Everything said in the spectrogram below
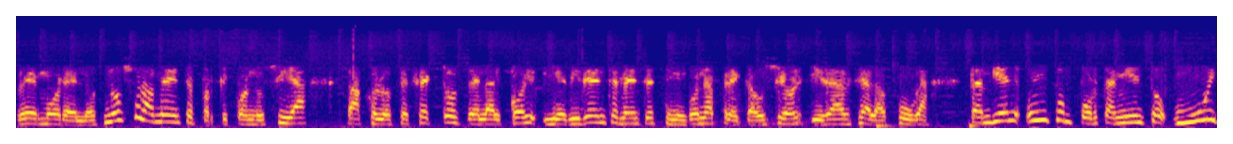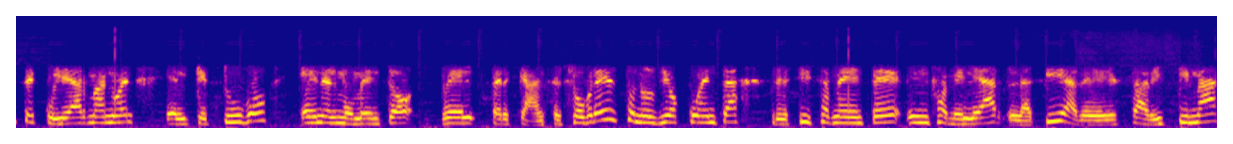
de Morelos. No solamente porque conducía bajo los efectos del alcohol y evidentemente sin ninguna precaución y darse a la fuga. También un comportamiento muy peculiar, Manuel, el que tuvo en el momento del percance. Sobre esto nos dio cuenta precisamente un familiar, la tía de esta víctima,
